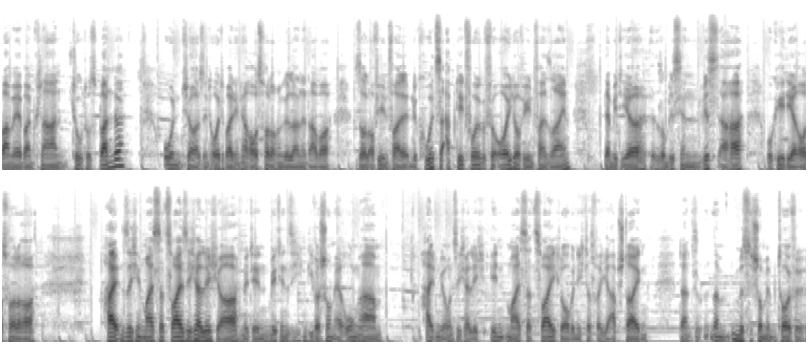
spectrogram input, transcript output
waren wir beim Clan Totus Bande und ja, sind heute bei den Herausforderungen gelandet, aber soll auf jeden Fall eine kurze Update-Folge für euch auf jeden Fall sein, damit ihr so ein bisschen wisst, aha, okay, die Herausforderer halten sich in Meister 2 sicherlich, ja, mit den, mit den Siegen, die wir schon errungen haben, halten wir uns sicherlich in Meister 2. Ich glaube nicht, dass wir hier absteigen. Dann, dann müsste es schon mit dem Teufel,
